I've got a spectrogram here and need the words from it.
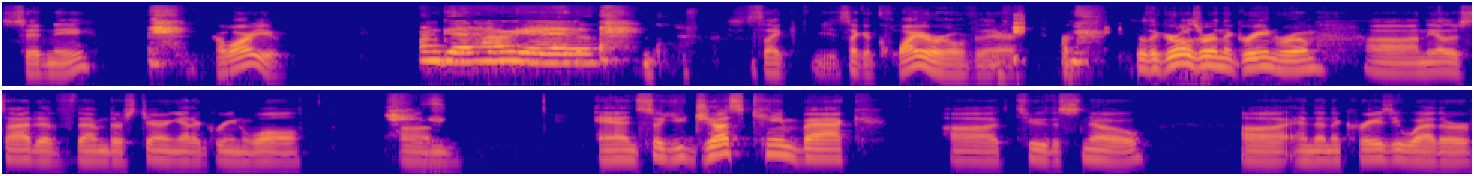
Sydney, how are you? I'm good. How I'm are good. you? It's like it's like a choir over there. so the girls are in the green room. Uh, on the other side of them, they're staring at a green wall. Um, and so you just came back uh, to the snow uh, and then the crazy weather,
